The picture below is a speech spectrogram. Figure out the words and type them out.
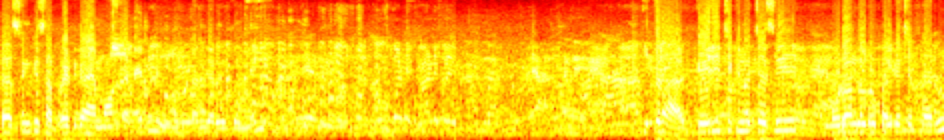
డ్రెస్సింగ్కి సపరేట్గా అమౌంట్ అనేది ఇవ్వడం జరుగుతుంది. ఇక్కడ కేజీ చికెన్ వచ్చేసి మూడు వందల రూపాయలుగా చెప్పారు.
